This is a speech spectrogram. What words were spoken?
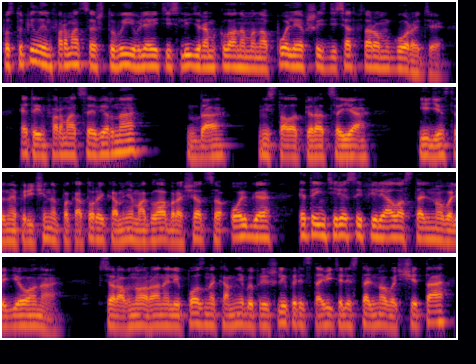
Поступила информация, что вы являетесь лидером клана «Монополия» в 62-м городе. Эта информация верна?» «Да», – не стал отпираться я. Единственная причина, по которой ко мне могла обращаться Ольга, это интересы филиала Стального Легиона. Все равно, рано или поздно ко мне бы пришли представители Стального Щита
